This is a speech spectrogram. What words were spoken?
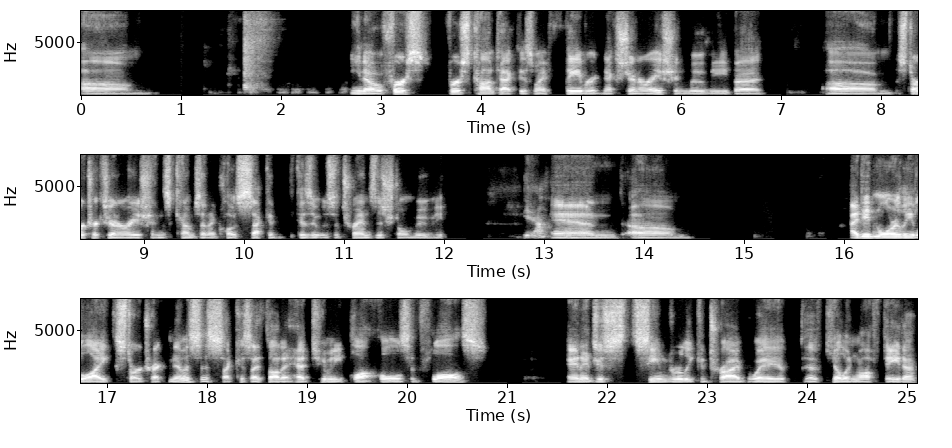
Um, you know, First First Contact is my favorite Next Generation movie, but um, Star Trek Generations comes in a close second because it was a transitional movie. Yeah. And um, I didn't really like Star Trek Nemesis because I thought it had too many plot holes and flaws. And it just seemed really contrived way of, of killing off data.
